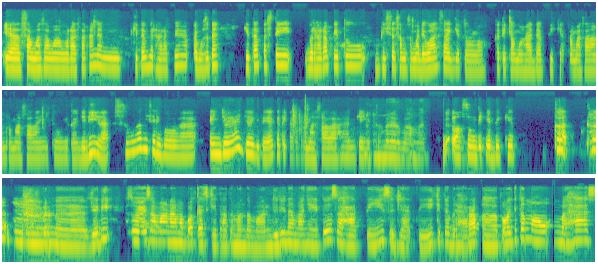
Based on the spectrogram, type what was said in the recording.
ya sama-sama merasakan dan kita berharapnya, eh, maksudnya kita pasti berharap itu bisa sama-sama dewasa gitu loh ketika menghadapi kayak permasalahan-permasalahan itu gitu. Jadi ya semua bisa dibawa enjoy aja gitu ya ketika ada permasalahan kayak gitu. Bener banget. Nggak langsung dikit-dikit cut, cut. Mm, bener. Jadi sesuai sama nama podcast kita teman-teman. Jadi namanya itu sehati sejati. Kita berharap eh, pokoknya kita mau membahas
